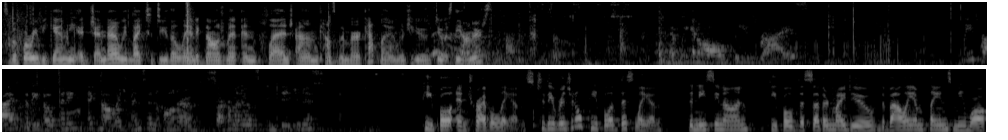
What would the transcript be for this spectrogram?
So before we begin the agenda, we'd like to do the land acknowledgement and pledge. Um, Councilmember Kaplan, would you do us the honors? If we can all please rise. Please rise for the opening acknowledgements in honor of Sacramento's indigenous people and tribal lands. To the original people of this land, the Nisenan people, of the Southern Maidu, the Valley and Plains Miwok,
